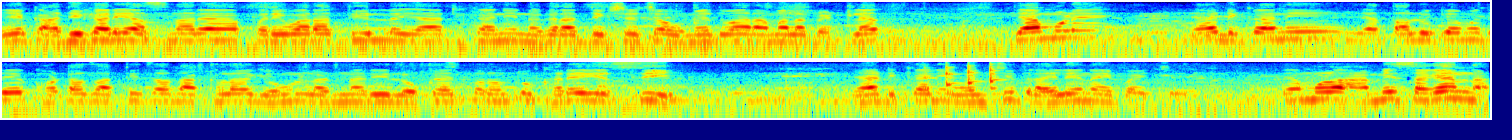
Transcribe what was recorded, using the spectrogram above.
एक अधिकारी असणाऱ्या परिवारातील या ठिकाणी नगराध्यक्षाच्या उमेदवार आम्हाला भेटल्यात. त्यामुळे या ठिकाणी या तालुक्यामध्ये खोटा जातीचा दाखला घेऊन लढणारी लोक आहेत परंतु खरे एस सी या ठिकाणी वंचित राहिले नाही पाहिजे. त्यामुळं आम्ही सगळ्यांना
